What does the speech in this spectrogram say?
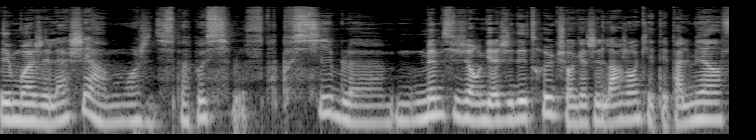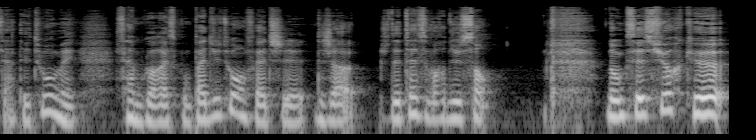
Et moi j'ai lâché à un moment, j'ai dit c'est pas possible, c'est pas possible, même si j'ai engagé des trucs, j'ai engagé de l'argent qui était pas le mien, certes et tout, mais ça me correspond pas du tout en fait. Déjà, je déteste voir du sang, donc c'est sûr que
